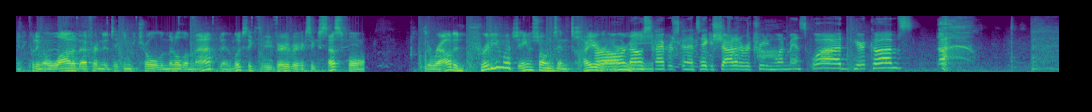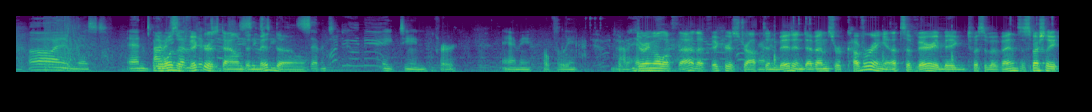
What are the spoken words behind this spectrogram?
you know, putting a lot of effort into taking control of the middle of the map, and it looks like to be very, very successful. He's routed pretty much Aimstrong's entire oh, army. Oh no, Sniper's gonna take a shot at a retreating one-man squad. Here it comes. oh, I missed. And there was a Vickers downed in mid though. 17, 18 for Amy, hopefully. During all of that, that Vickers dropped yeah. in mid and DevM's recovering it. That's a very big twist of events, especially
